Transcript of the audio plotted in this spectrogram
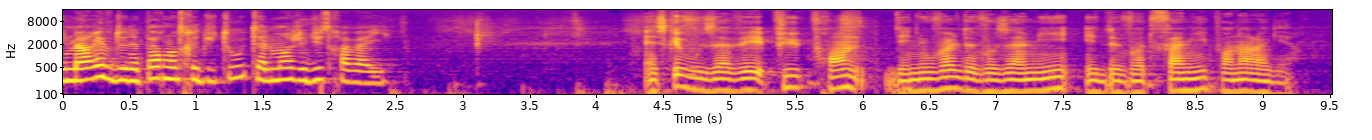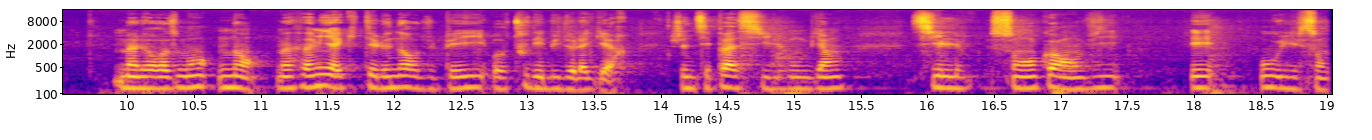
Il m'arrive de ne pas rentrer du tout tellement j'ai du travail. Est-ce que vous avez pu prendre des nouvelles de vos amis et de votre famille pendant la guerre? Malheureusement, non. Ma famille a quitté le nord du pays au tout début de la guerre. Je ne sais pas s'ils vont bien, s'ils sont encore en vie et où ils sont.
